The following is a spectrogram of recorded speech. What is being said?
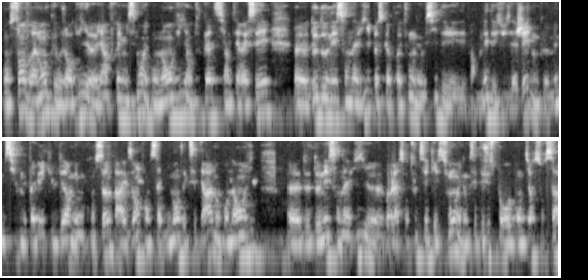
on sent vraiment qu'aujourd'hui euh, il y a un frémissement et qu'on a envie en tout cas de s'y intéresser, euh, de donner son avis, parce qu'après tout on est aussi des, on est des usagers, donc euh, même si on n'est pas agriculteur, mais on consomme par exemple, on s'alimente, etc., donc on a envie de donner son avis, voilà, sur toutes ces questions, et donc c'était juste pour rebondir sur ça,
